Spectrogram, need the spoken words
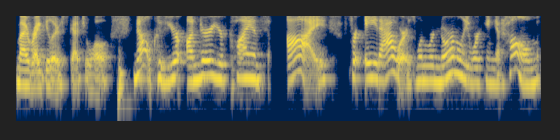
my regular schedule. No, because you're under your client's eye for eight hours when we're normally working at home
